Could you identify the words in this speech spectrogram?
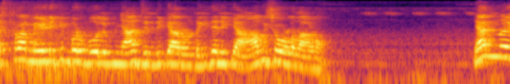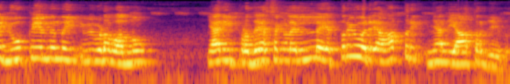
എക്സ്ട്രാ മേടിക്കുമ്പോൾ പോലും ഞാൻ ചിന്തിക്കാറുണ്ട് ഇതെനിക്ക് ആവശ്യമുള്ളതാണോ? ഞാൻ ഇന്ന് യു പിയിൽ നിന്ന് ഇവിടെ വന്നു. ഞാൻ ഈ പ്രദേശങ്ങളെല്ലാം എത്രയോ രാത്രി ഞാൻ യാത്ര ചെയ്തു.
